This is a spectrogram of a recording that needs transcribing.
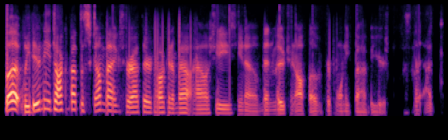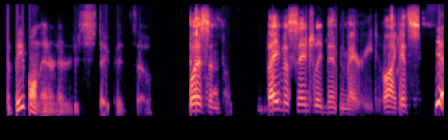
But we do need to talk about the scumbags who are out there talking about how she's, you know, been mooching off of him for 25 years. The, the people on the internet are just stupid. So listen, they've essentially been married. Like it's Yeah,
